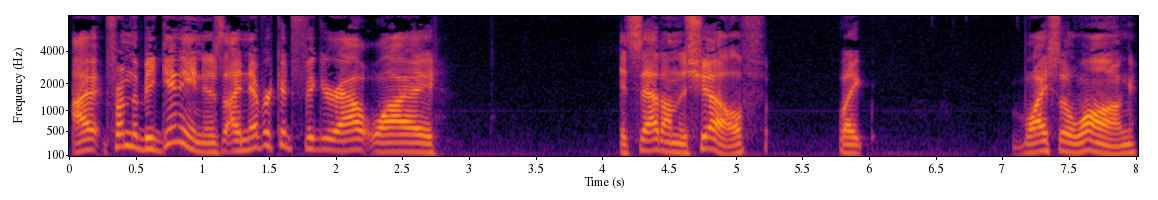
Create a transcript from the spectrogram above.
I from the beginning is I never could figure out why it sat on the shelf, like why so long.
